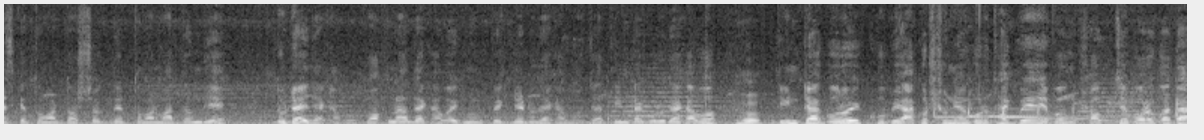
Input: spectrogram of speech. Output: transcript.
আজকে তোমার দর্শকদের তোমার মাধ্যম দিয়ে দুটাই দেখাবো। বকনা দেখাবো এবং প্রেগনেন্টও দেখাবো। যা তিনটা গরু দেখাবো তিনটা গরুই খুবই আকর্ষণীয় গরু থাকবে এবং সবচেয়ে বড় কথা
